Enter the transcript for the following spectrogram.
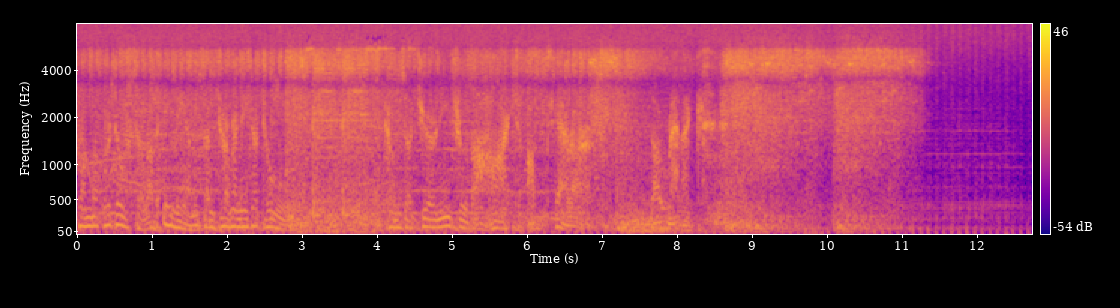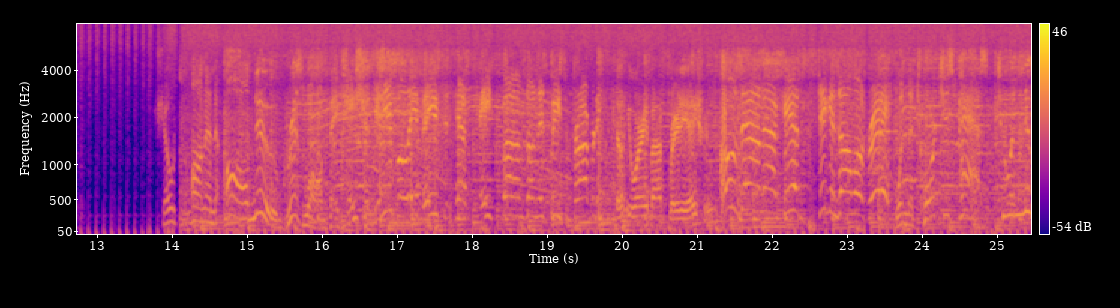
From the producer of Aliens and Terminator 2 comes a journey through the heart of terror. The Relic. Show on an all-new Griswold vacation. Can you believe they used to test H-bombs on this piece of property? Don't you worry about radiation. Hose down now, kids. Chicken's almost ready. When the torch is passed to a new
